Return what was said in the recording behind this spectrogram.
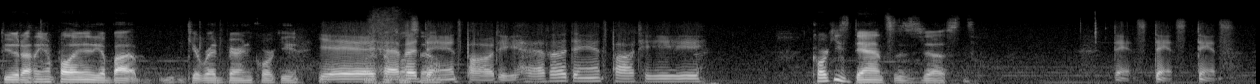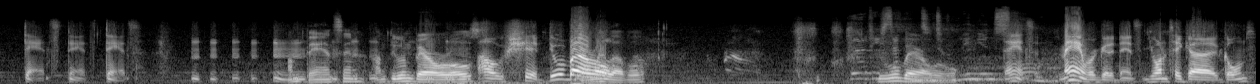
Dude, I think I'm probably gonna get buy, get Red Baron Corki. Yeah, have a sale. dance party. Have a dance party. Corki's dance is just Dance, dance, dance. Dance, dance, dance. I'm dancing. I'm doing barrel rolls. Oh shit, do a barrel my roll. level. 30 Dual seconds barrel until roll. Dancing. Man, we're good at dancing. You want to take uh, golems?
